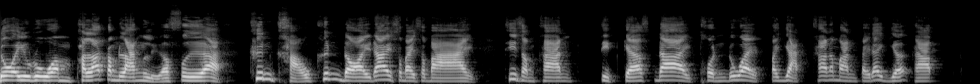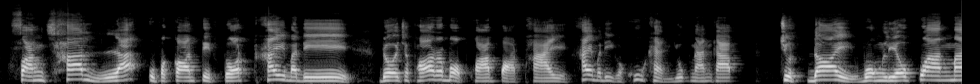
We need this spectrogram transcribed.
โดยรวมพละกำลังเหลือเฟือ ขึ้นเขาขึ้นดอยได้สบายๆ ที่สำคัญติดแก๊สได้ทนด้วยประหยัดค่าน้ำมันไปได้เยอะครับ ฟังก์ชันและอุปกรณ์ติดรถให้มาดี โดยเฉพาะระบบความปลอดภัยให้มาดีกว่าคู่แข่งยุคนั้นครับ จุดด้อยวงเลี้ยวกว้างม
